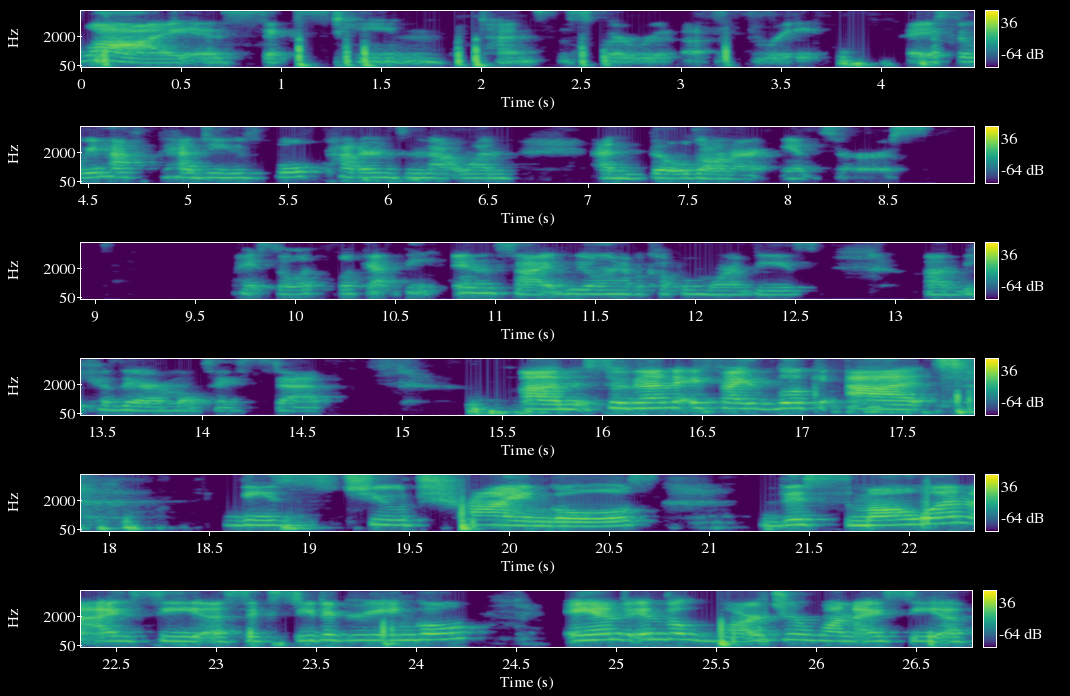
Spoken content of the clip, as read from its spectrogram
y is 16 times the square root of 3. Okay, so we have had to use both patterns in that one and build on our answers. Okay, so let's look at the inside. We only have a couple more of these um, because they are multi-step. Um, so then if I look at these two triangles, this small one, I see a 60 degree angle. And in the larger one, I see a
